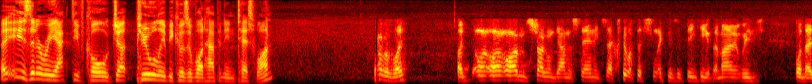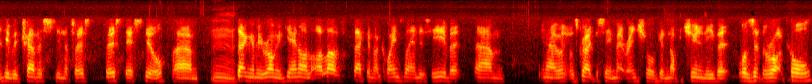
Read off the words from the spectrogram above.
uh, is it a reactive call purely because of what happened in Test One? Probably. I, I, I'm struggling to understand exactly what the selectors are thinking at the moment with what they did with Travis in the first first test. Still, um, don't get me wrong. Again, I, I love backing my Queenslanders here, but um, you know it was great to see Matt Renshaw get an opportunity. But was it the right call?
